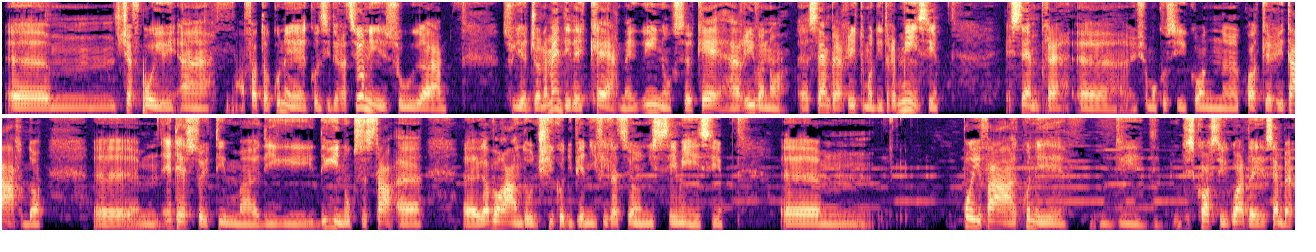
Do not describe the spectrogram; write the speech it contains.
Um, Chef poi uh, ha fatto alcune considerazioni sulla, sugli aggiornamenti del kernel Linux che arrivano uh, sempre a ritmo di tre mesi e sempre uh, diciamo così con qualche ritardo. Ehm, e adesso il team di, di Linux sta lavorando un ciclo di pianificazione ogni sei mesi. Um, poi fa alcuni di, di discorsi riguardo sempre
